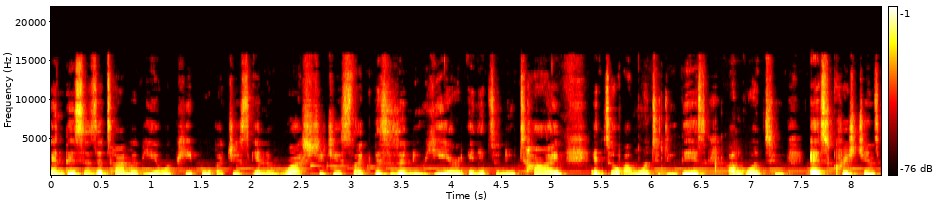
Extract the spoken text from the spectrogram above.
And this is a time of year where people are just in a rush to just like, this is a new year and it's a new time. And so I want to do this. I'm going to, as Christians,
